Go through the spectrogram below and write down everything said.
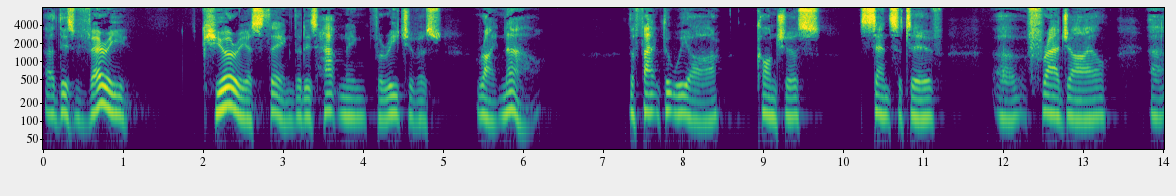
uh, this very curious thing that is happening for each of us right now the fact that we are conscious, sensitive, uh, fragile, uh,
